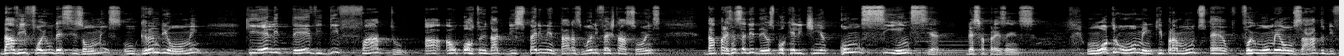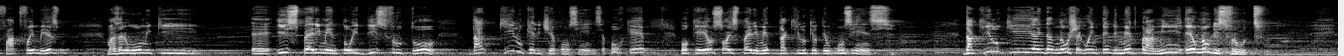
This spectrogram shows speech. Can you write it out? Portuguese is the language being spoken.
Davi foi um desses homens, um grande homem, que ele teve de fato a, a oportunidade de experimentar as manifestações da presença de Deus, porque ele tinha consciência dessa presença. Um outro homem que para muitos é, foi um homem ousado, de fato foi mesmo, mas era um homem que é, experimentou e desfrutou daquilo que ele tinha consciência. Por quê? Porque eu só experimento daquilo que eu tenho consciência. Daquilo que ainda não chegou entendimento para mim, eu não desfruto.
